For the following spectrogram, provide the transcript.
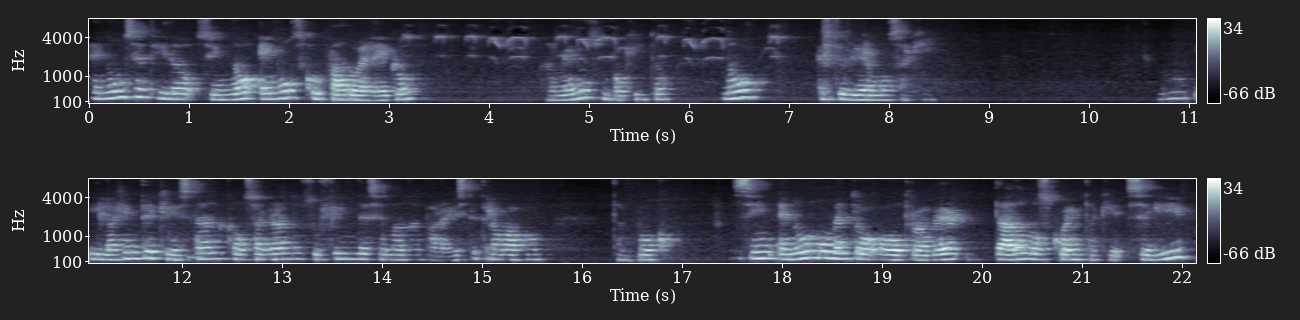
En un sentido, si no hemos culpado el ego, al menos un poquito, no estuviéramos aquí. Y la gente que están consagrando su fin de semana para este trabajo, tampoco. Sin en un momento u otro haber dadonos cuenta que seguir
